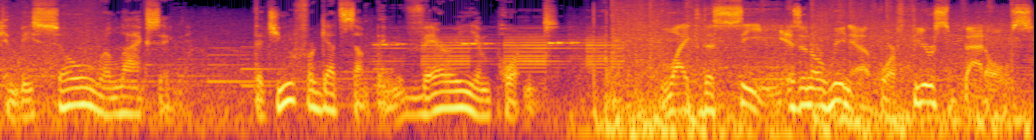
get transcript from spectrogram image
can be so relaxing that you forget something very important. Like the sea is an arena for fierce battles.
